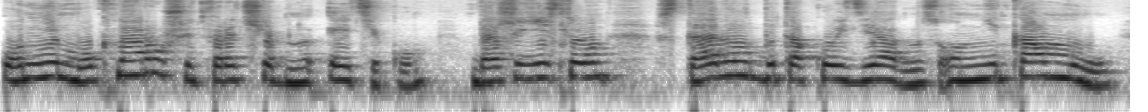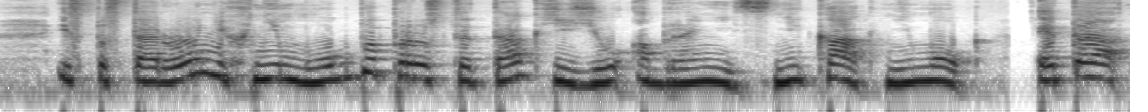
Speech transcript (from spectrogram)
Он не мог нарушить врачебную этику. Даже если он ставил бы такой диагноз, он никому из посторонних не мог бы просто так ее обронить. Никак не мог. Это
